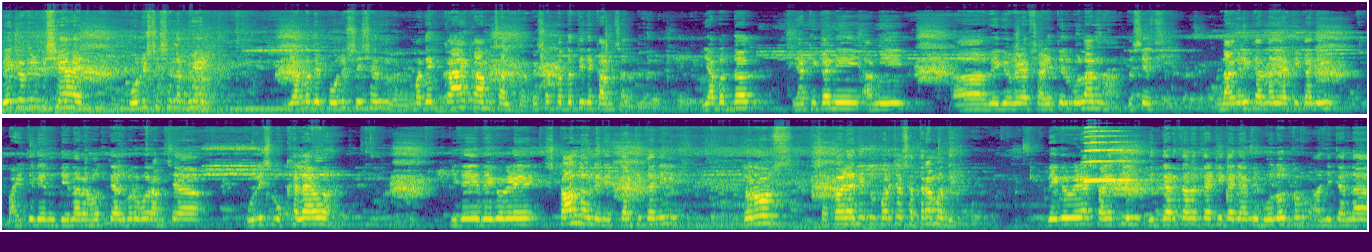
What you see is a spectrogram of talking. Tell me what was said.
वेगवेगळे विषय आहेत. पोलीस स्टेशनला भेट यामध्ये पोलीस स्टेशनमध्ये काय काम चालतं? कशा पद्धतीने काम चालतं? याबद्दल या ठिकाणी आम्ही वेगवेगळ्या शाळेतील मुलांना तसेच नागरिकांना या ठिकाणी माहिती दे देणार आहोत. त्याचबरोबर आमच्या पोलीस मुख्यालयावर तिथे वेगवेगळे स्टॉल लावलेले आहेत. त्या ठिकाणी दररोज सकाळी आणि दुपारच्या सत्रामध्ये वेगवेगळ्या शाळेतील विद्यार्थ्यांना त्या ठिकाणी आम्ही बोलवतो आणि त्यांना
